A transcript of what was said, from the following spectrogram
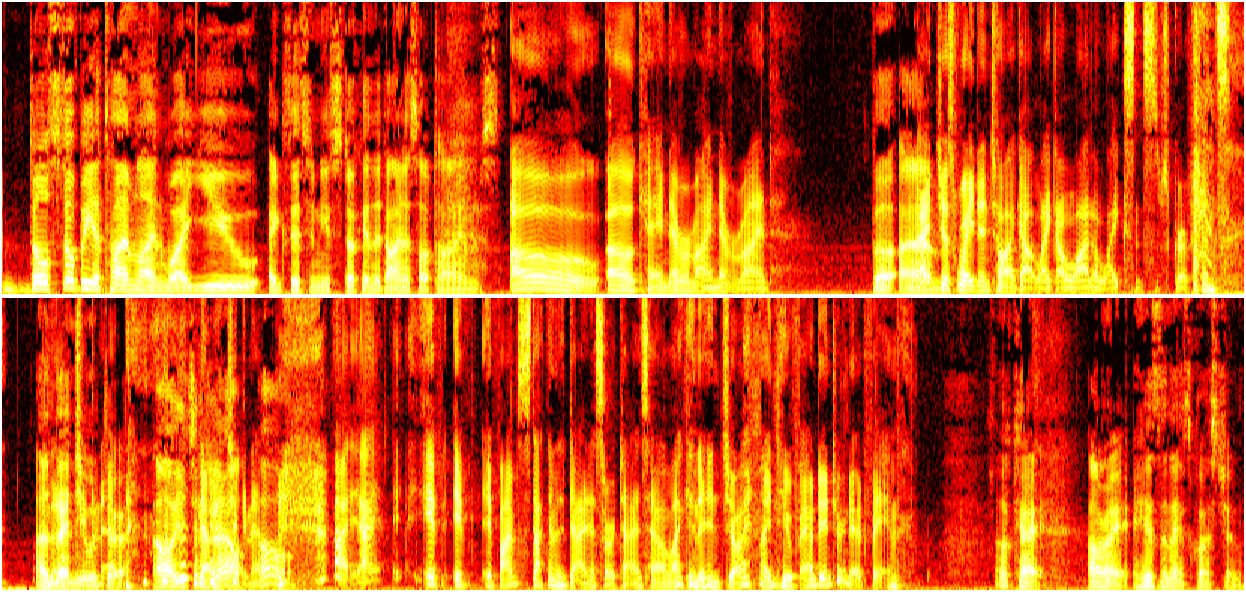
There'll still be a timeline where you exist and you're stuck in the dinosaur times, Oh, okay. Never mind. Never mind. but um, I just wait until I got like a lot of likes and subscriptions. and then then you would chicken do it. Oh, you No, chicken I out. chicken out. Oh, I, I, if if if I'm stuck in the dinosaur times, how am I going to enjoy my newfound internet fame? Okay. All right. Here's the next question.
